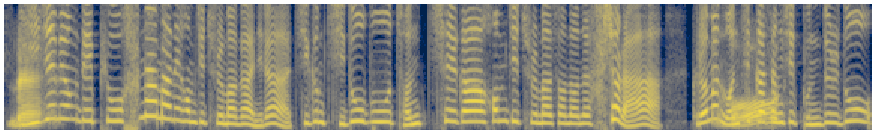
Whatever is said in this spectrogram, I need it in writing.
네. 이재명 대표 하나만의 험지 출마가 아니라 지금 지도부 전체가 험지 출마 선언을 하셔라. 그러면 원칙과 뭐, 상식 분들도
